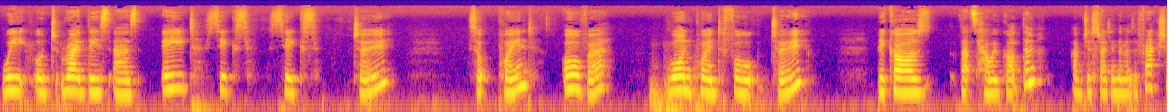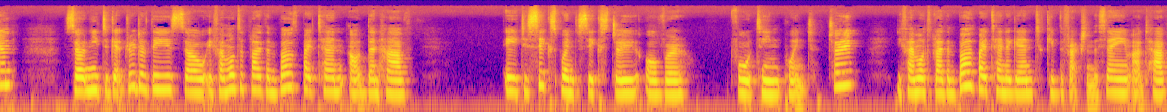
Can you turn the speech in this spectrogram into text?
we would write this as 8662 so point over 1.42 because that's how we've got them. I'm just writing them as a fraction. So need to get rid of these. So if I multiply them both by 10, I would then have 86.62 over 14.2. If I multiply them both by 10 again to keep the fraction the same, I'd have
